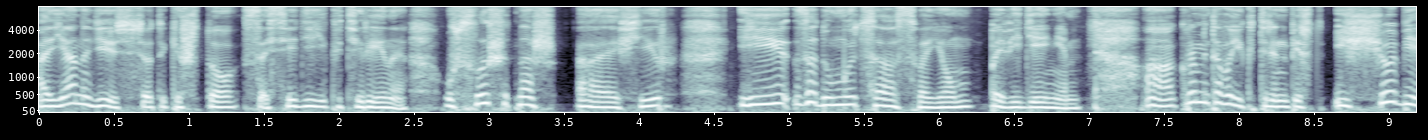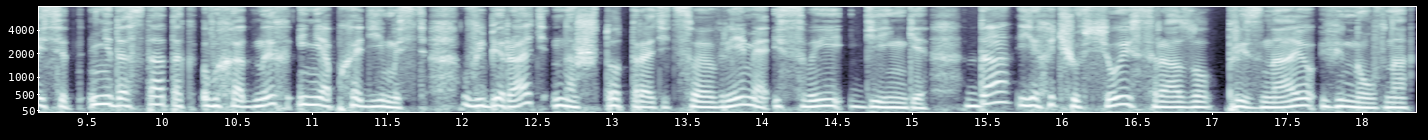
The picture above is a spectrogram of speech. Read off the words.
А я надеюсь все-таки, что соседи Екатерины услышат наш а, эфир и задумаются о своем поведении. А, кроме того, Екатерина пишет, еще бесит недостаток выходных и не необходимость выбирать, на что тратить свое время и свои деньги. Да, я хочу все и сразу, признаю, виновна.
